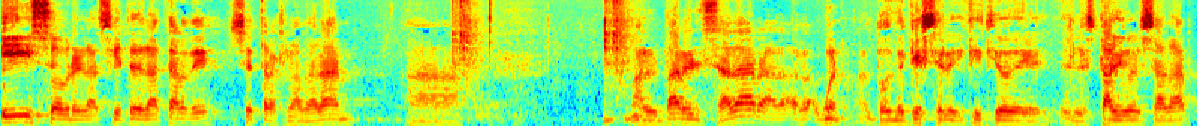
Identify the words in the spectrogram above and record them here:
Y sobre las 7 de la tarde se trasladarán al bar El Sadar, bueno, donde que es el edificio del estadio del Sadar,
